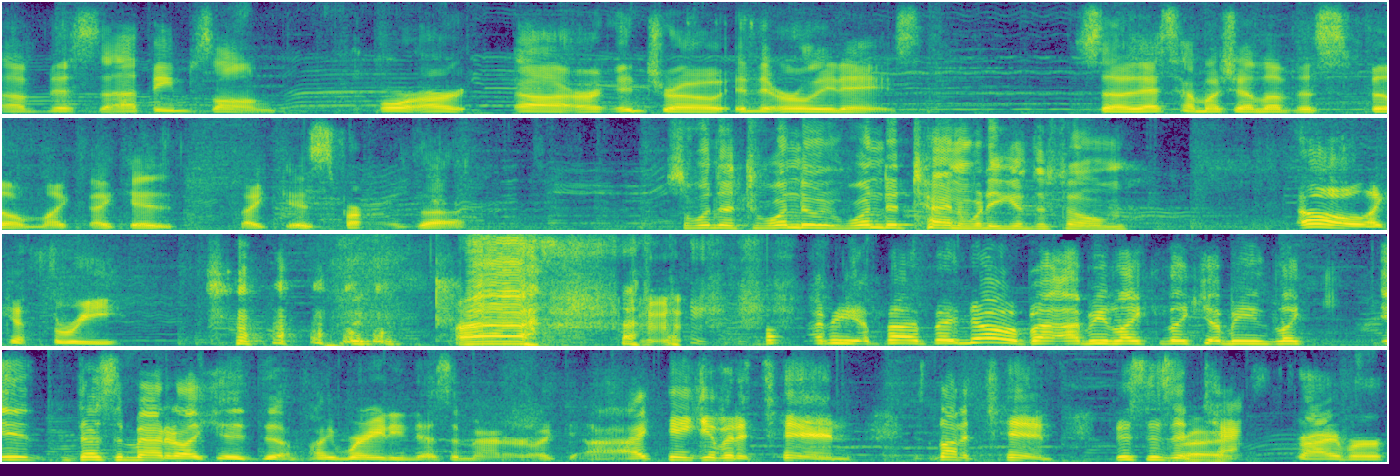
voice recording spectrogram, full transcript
of this uh, theme song for our uh, our intro in the early days. So that's how much I love this film. Like like it, like as far as uh, So, what to one to one to ten, what do you give the film? oh, like a three. Ah. I mean, but but no, but I mean, like like I mean, like it doesn't matter. Like it, my rating doesn't matter. Like I can't give it a ten. It's not a ten. This isn't Right. Taxi Driver.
